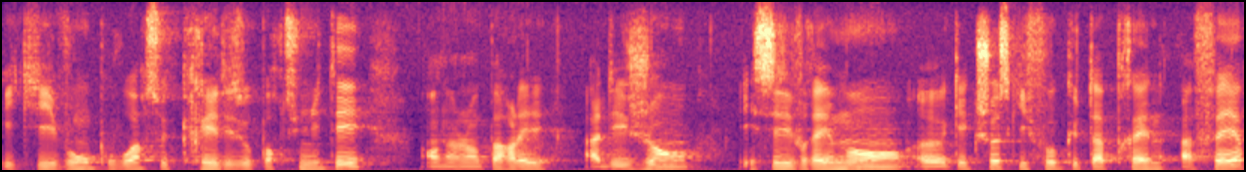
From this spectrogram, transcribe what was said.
et qui vont pouvoir se créer des opportunités en allant parler à des gens, et c'est vraiment euh, quelque chose qu'il faut que tu apprennes à faire.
